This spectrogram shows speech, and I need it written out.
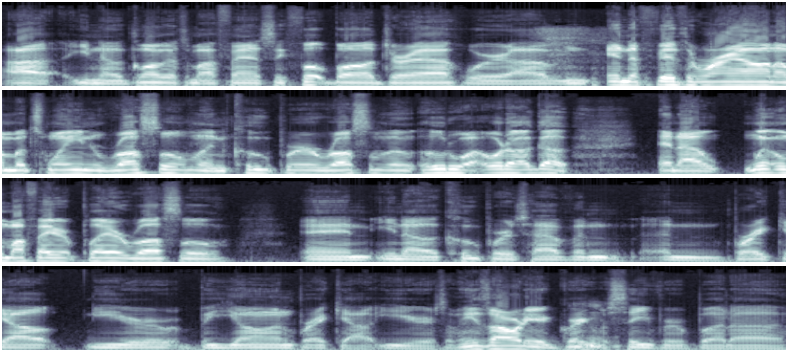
I, you know, going back to my fantasy football draft where I'm in the fifth round, I'm between Russell and Cooper. Russell, and, who do I, where do I go? And I went with my favorite player, Russell, and you know, Cooper's having a breakout year beyond breakout years. I mean, he's already a great mm-hmm. receiver, but uh,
